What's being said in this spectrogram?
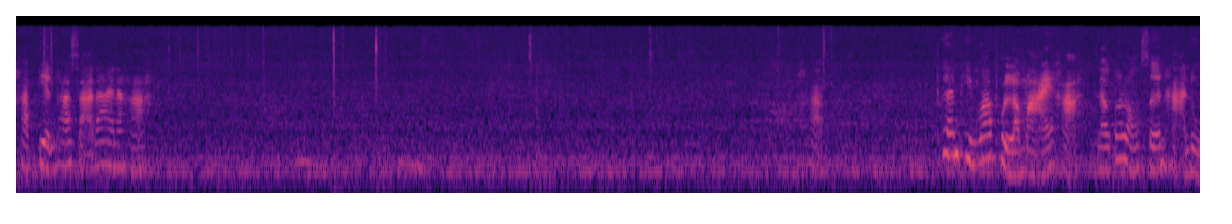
ค่ะเปลี่ยนภาษาได้นะคะ เพื่อนพิมพ์ ว่าผลไม้ค่ะ แล้วก็ลองเซิร์ชหาดู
